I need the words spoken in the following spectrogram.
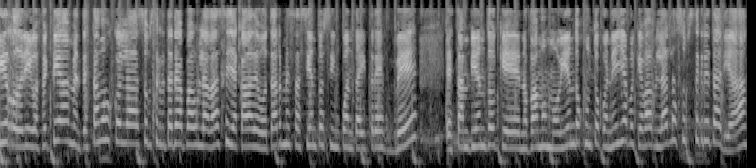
Sí, Rodrigo, efectivamente. Estamos con la subsecretaria Paula Base y acaba de votar mesa 153B. Están viendo que nos vamos moviendo junto con ella porque va a hablar la subsecretaria.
